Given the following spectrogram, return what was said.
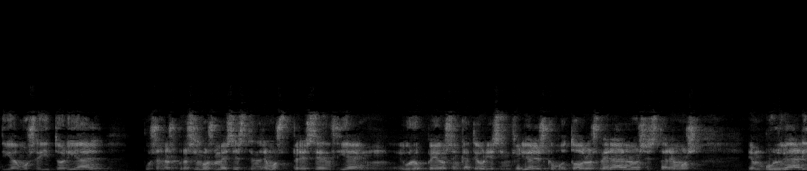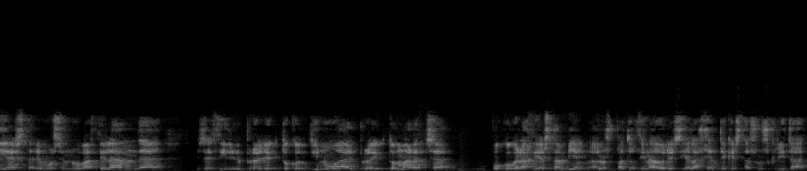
digamos, editorial, pues en los próximos meses tendremos presencia en europeos en categorías inferiores, como todos los veranos, estaremos en Bulgaria, estaremos en Nueva Zelanda, es decir, el proyecto continúa, el proyecto marcha, un poco gracias también a los patrocinadores y a la gente que está suscrita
